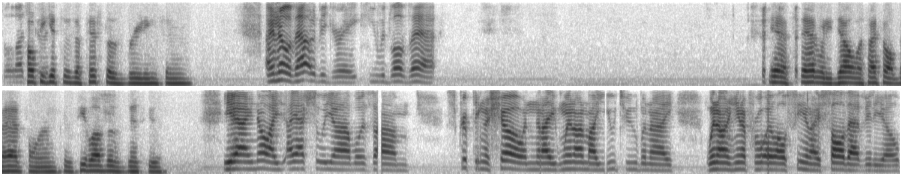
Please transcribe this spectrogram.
so that's Hope good. he gets his Apistos breeding soon. I know that would be great. You would love that. yeah, it's sad what he dealt with. I felt bad for him because he loved those discus. Yeah, I know. I I actually uh was um scripting a show and then I went on my YouTube and I went on Hannah Pro LLC and I saw that video.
